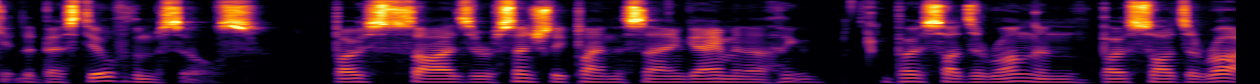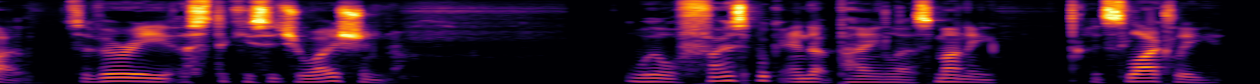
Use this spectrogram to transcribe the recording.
get the best deal for themselves. Both sides are essentially playing the same game, and I think both sides are wrong and both sides are right. It's a very uh, sticky situation. Will Facebook end up paying less money? It's likely.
